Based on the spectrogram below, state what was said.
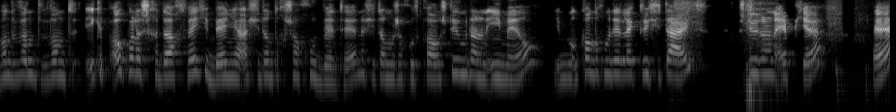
want, want, want ik heb ook wel eens gedacht, weet je Benja, als je dan toch zo goed bent hè, als je het allemaal zo goed kan, stuur me dan een e-mail. Je kan toch met elektriciteit? Stuur dan een appje, hè?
